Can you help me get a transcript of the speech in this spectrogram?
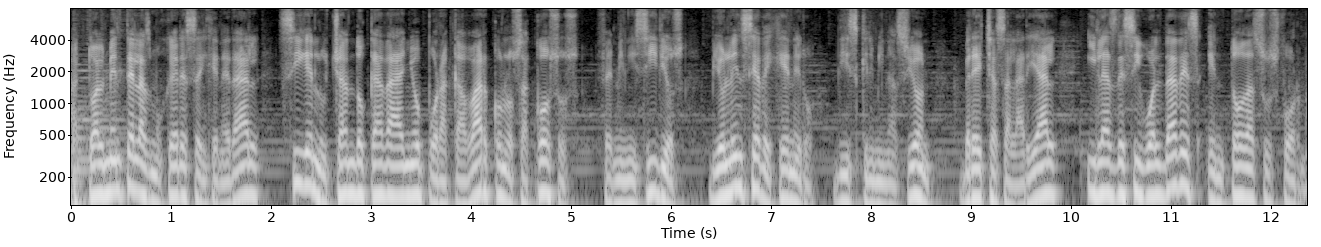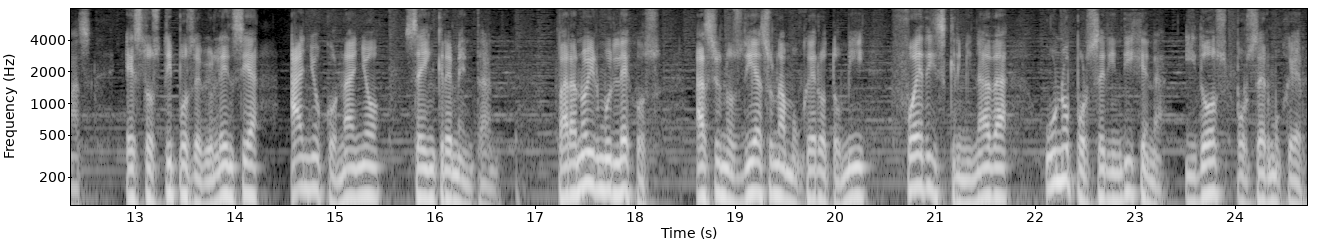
Actualmente las mujeres en general siguen luchando cada año por acabar con los acosos, feminicidios, violencia de género, discriminación, brecha salarial y las desigualdades en todas sus formas. Estos tipos de violencia año con año se incrementan. Para no ir muy lejos, hace unos días una mujer otomí fue discriminada, uno por ser indígena y dos por ser mujer,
